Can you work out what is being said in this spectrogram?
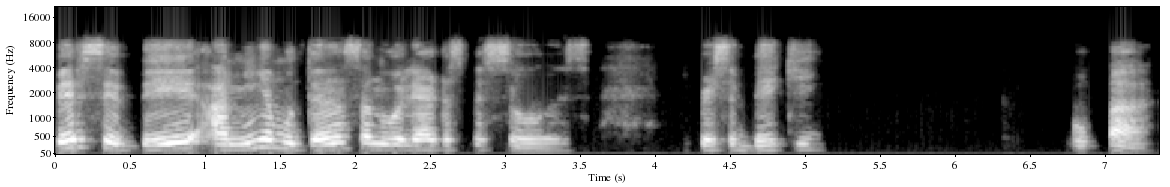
perceber a minha mudança no olhar das pessoas. Perceber que, opa,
